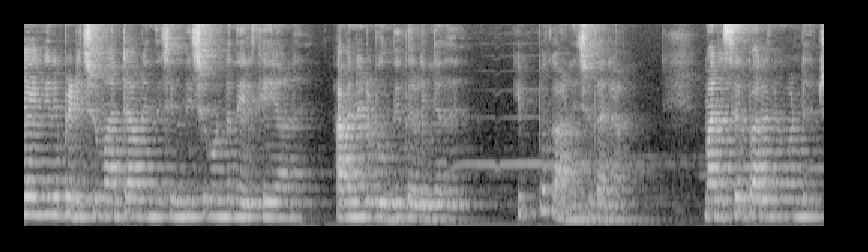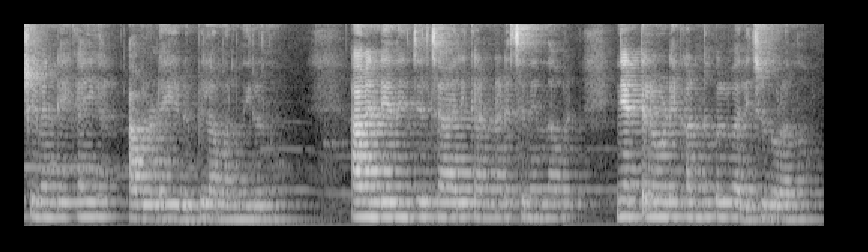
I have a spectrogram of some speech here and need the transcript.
എങ്ങനെ പിടിച്ചു മാറ്റാമെന്ന് ചിന്തിച്ചുകൊണ്ട് നിൽക്കുകയാണ് അവനൊരു ബുദ്ധി തെളിഞ്ഞത്. ഇപ്പൊ കാണിച്ചു തരാം. മനസ്സിൽ പറഞ്ഞുകൊണ്ട് ശിവന്റെ കൈകൾ അവളുടെ ഇടുപ്പിൽ അമർന്നിരുന്നു. അവന്റെ നെഞ്ചിൽ ചാരി കണ്ണടച്ച് നിന്നവൾ ഞെട്ടലോടെ കണ്ണുകൾ വലിച്ചു തുറന്നു.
